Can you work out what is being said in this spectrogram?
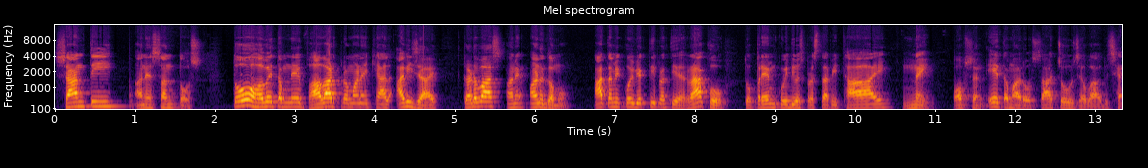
શાંતિ અને સંતોષ. તો હવે તમને ભાવાર્થ પ્રમાણે ખ્યાલ આવી જાય કડવાશ અને અણગમો. આ તમે કોઈ વ્યક્તિ પ્રત્યે રાખો તો પ્રેમ કોઈ દિવસ પ્રસ્થાપિત થાય નહીં. ઓપ્શન એ તમારો સાચો જવાબ છે.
